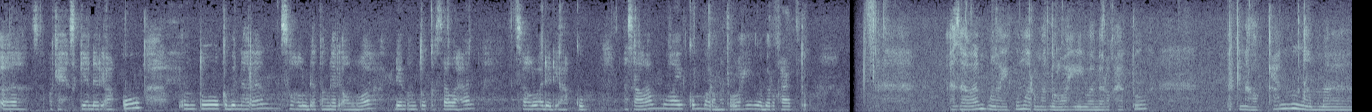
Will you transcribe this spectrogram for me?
Uh, oke okay, sekian dari aku. Untuk kebenaran selalu datang dari Allah dan untuk kesalahan selalu ada di aku. Assalamualaikum warahmatullahi wabarakatuh. Assalamualaikum warahmatullahi wabarakatuh. Perkenalkan nama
